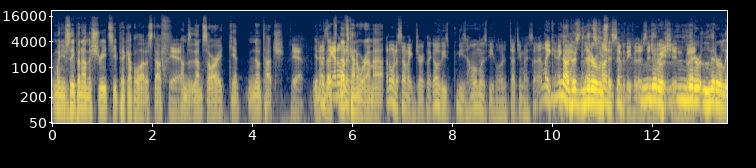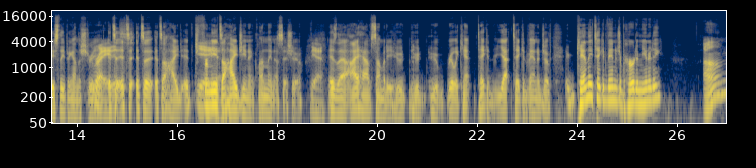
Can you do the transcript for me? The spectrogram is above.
when you're Mm-hmm. sleeping on the streets, you pick up a lot of stuff. Yeah. I'm I'm sorry. Can't no touch. Yeah. You know that's like, that's kind of where I'm at. I don't want to sound like a jerk, like, oh, these these homeless people are touching my son. And like, I, No, I they're have literally a ton of sympathy for their situation. but literally sleeping on the street. Right, It's a, it's it's- a, it's a it's a hy- it, Yeah, for me yeah. it's a hygiene and cleanliness issue. yeah, Is that I have somebody who who who really can't take it yet take advantage of. Can they take advantage of herd immunity? Um,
